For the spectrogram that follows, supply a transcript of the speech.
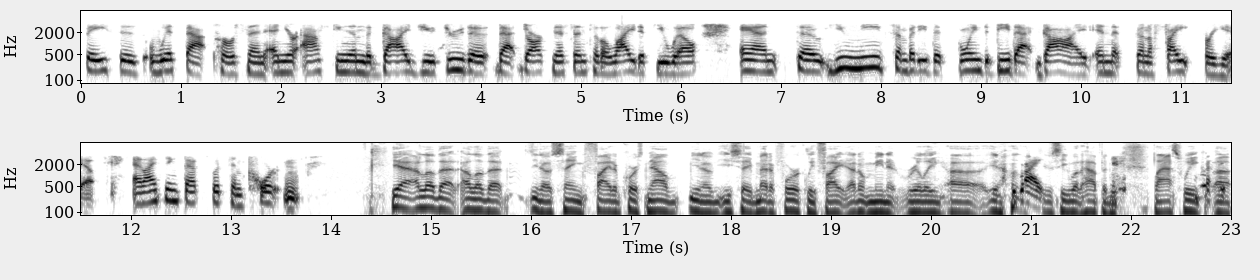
spaces with that person and you're asking them to guide you through the that darkness into the light if you will and so you need somebody that's going to be that guide and that's going to fight for you and i think that's what's important yeah, I love that. I love that. You know, saying fight. Of course, now you know you say metaphorically fight. I don't mean it really. Uh, you know, right. you see what happened last week. Right. Uh,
